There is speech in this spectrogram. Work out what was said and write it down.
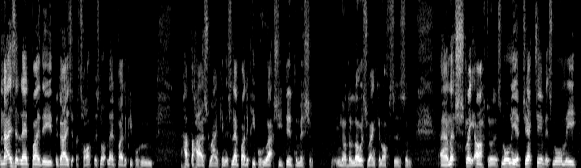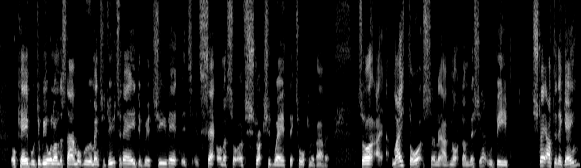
and that isn't led by the the guys at the top. It's not led by the people who had the highest ranking. It's led by the people who actually did the mission you know the lowest ranking officers and and that's straight after it's normally objective it's normally okay, well, did we all understand what we were meant to do today? Did we achieve it? It's it's set on a sort of structured way of talking about it. So I, my thoughts, and I've not done this yet, would be straight after the game,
